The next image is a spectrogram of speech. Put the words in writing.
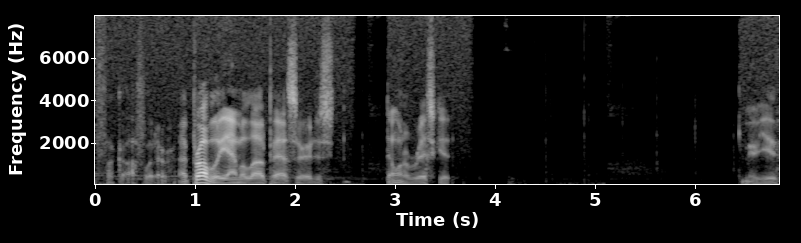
Fuck off, whatever. I probably am a loud passer. I just don't want to risk it. Come here, you.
